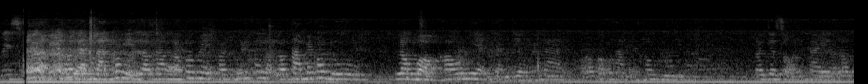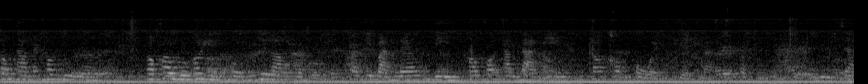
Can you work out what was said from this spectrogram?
ไม่สวยหลังๆเขาเห็นเราทำเราก็ไม่เขาไม่เขาเราทำให้เขาดู เราบอก เราจะสอนใครเราต้องทำให้เขาดูเพราะเขาดูเขาเห็นผลที่เราปฏิบัติแล้วดีเขาก็ทำตามเองต้องเขาป่วยเจ็บมาแล้วก็ถึงจะ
